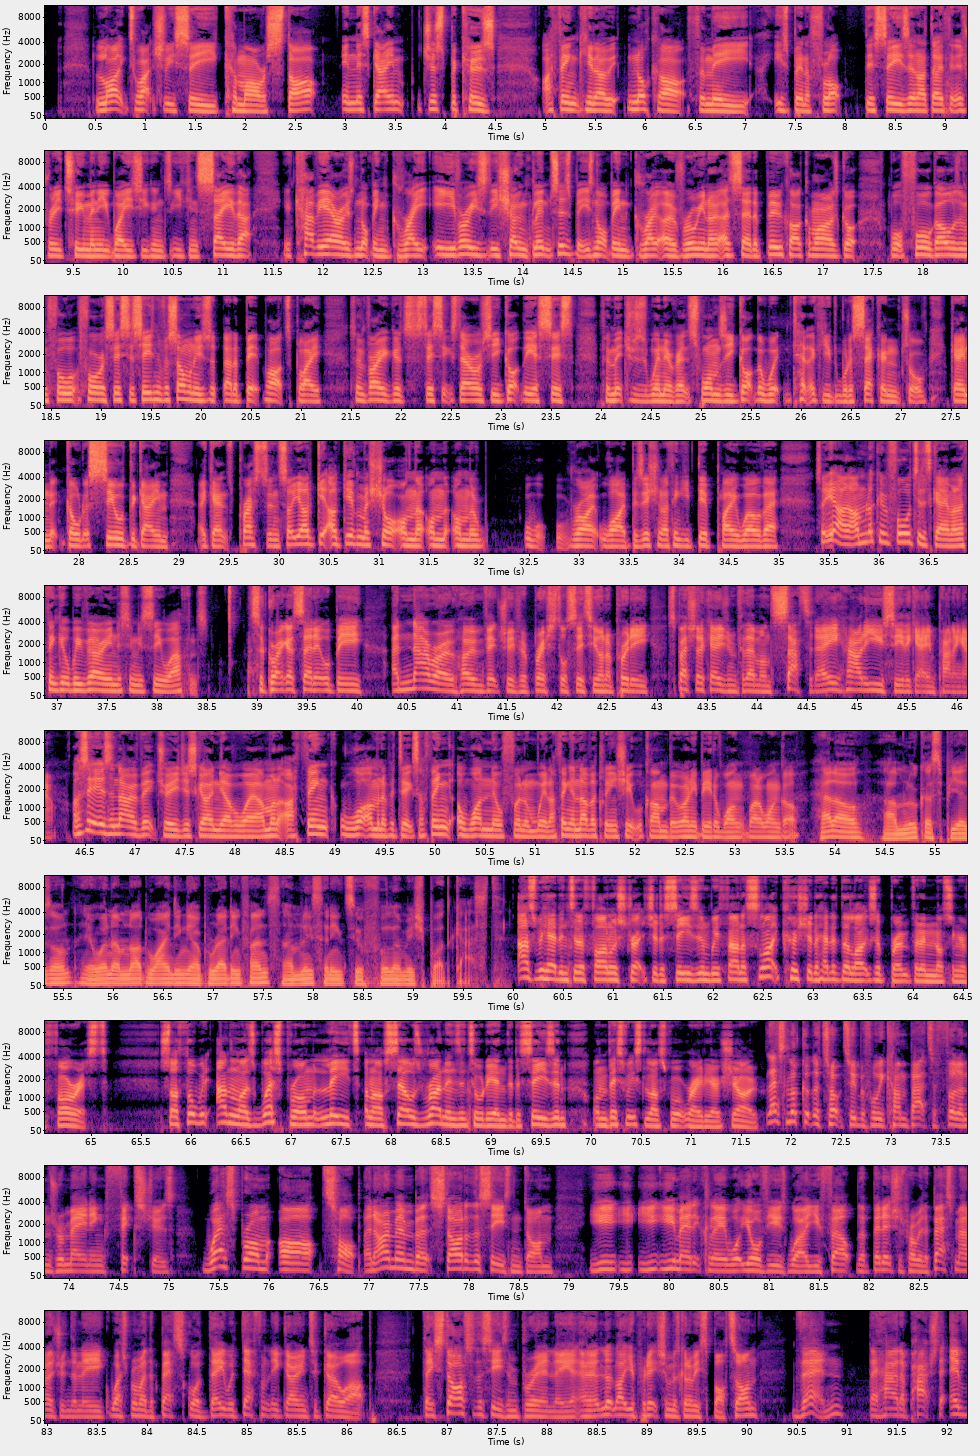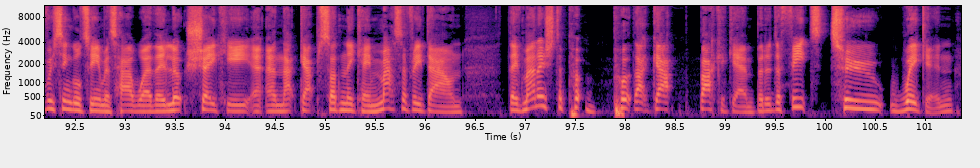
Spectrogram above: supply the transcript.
like to actually see Kamara start in this game just because I think, you know, Knockaert for me, he's been a flop this season. I don't think there's really too many ways you can you can say that. You know, Cavaleiro's not been great either. He's, he's shown glimpses, but he's not been great overall. You know, as I said, Aboubakar Kamara's got what four goals and four, four assists this season for someone who's had a bit part to play. Some very good statistics there. Also, he got the assist for Mitchell's winner against Swansea. Got the technically with a second sort of game that goal that sealed the game against Preston. So yeah, I'd, I'd give him a shot on the on the on the right wide position. I think he did play well there. So yeah, I'm looking forward to this game, and I think it'll be very interesting to see what happens. So Gregor said it would be a narrow home victory for Bristol City on a pretty special occasion for them on Saturday. How do you see the game panning out? I see it as a narrow victory, just going the other way. I'm I think what I'm going to predict. Is I think a one 0 Fulham win. I think another clean sheet will come, but it will only be the one by the one goal. Hello, I'm Lucas Piazon, and when I'm not winding up Reading fans, I'm listening to Fulhamish podcast. As we head into the final stretch of the season, we found a slight cushion ahead of the likes of Brentford and Nottingham Forest. So I thought we'd analyse West Brom, Leeds, and ourselves run ins until the end of the season on this week's Love Sport Radio show. Let's look at the top two before we come back to Fulham's remaining fixtures. West Brom are top, and I remember start of the season, Dom. You, you you made it clear what your views were. You felt that Bilic was probably the best manager in the league. West Brom had the best squad. They were definitely going to go up. They started the season brilliantly, and it looked like your prediction was going to be spot on. Then they had a patch that every single team has had where they looked shaky and that gap suddenly came massively down. They've managed to put put that gap back again, but a defeat to Wigan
